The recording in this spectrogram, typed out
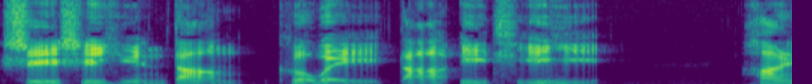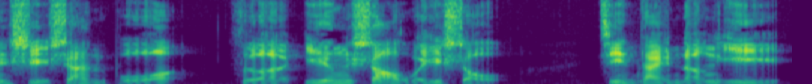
事实允当，可谓达一体矣。汉室善博，则英少为首；近代能义，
